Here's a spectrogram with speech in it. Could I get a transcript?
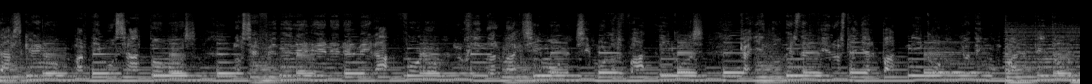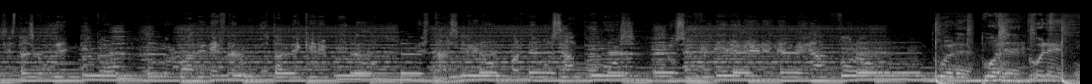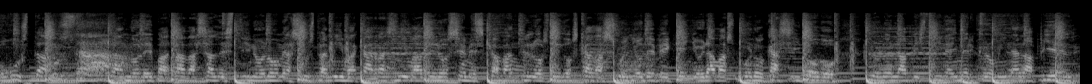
Estás que no partimos átomos, los FDN en el megáfono, rugiendo al máximo, símbolos fálicos, cayendo desde el cielo hasta allá el pánico. Yo tengo un palpito, si estás colérico, normal en este mundo tan decrépito. Estás que no partimos átomos, Dándole patadas al destino, no me asustan ni macarras ni maderos. Se me escapa entre los dedos cada sueño de pequeño. Era más bueno casi todo. Cloro en la piscina y mercromina en la piel.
